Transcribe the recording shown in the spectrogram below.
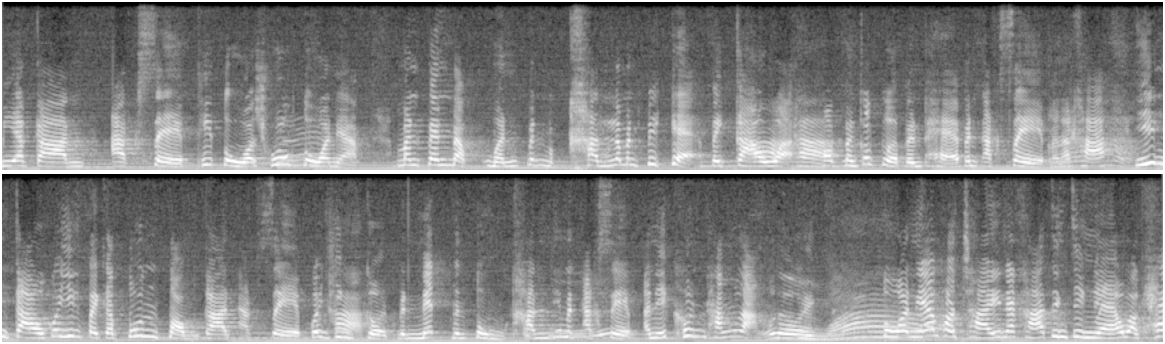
มีอาการอักเสบที่ตัวช่วงตัวเนี่ย มันเป็นแบบเหมือนเป็นแบบคันแล้วมันไปแกะไปเกาอะค่ะพอมันก็เกิดเป็นแผลเป็นอักเสบอะนะคะ อ่ายิ่งเกาก็ยิ่งไปกระตุ้นต่อมการอักเสบก็ยิ่งค่ะเกิดเป็นเม็ดเป็นตุ่มคันที่มันอักเสบ อันนี้ขึ้นทั้งหลังเลย ว้าวตัวเนี้ยพอใช้นะคะ จริง ๆ แล้วอะแค่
